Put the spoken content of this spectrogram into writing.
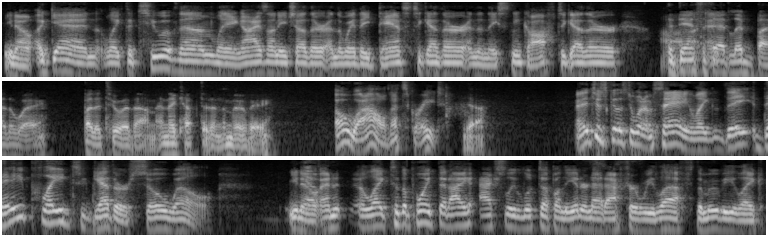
you know, again, like the two of them laying eyes on each other, and the way they dance together, and then they sneak off together. The Uh, dance is and- ad libbed, by the way, by the two of them, and they kept it in the movie. Oh wow, that's great. Yeah. And it just goes to what I'm saying. Like they they played together so well, you know, Yeah. and like to the point that I actually looked up on the internet after we left the movie. Like,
